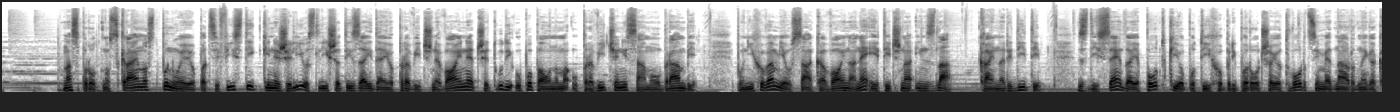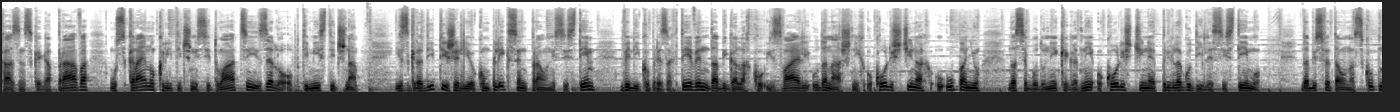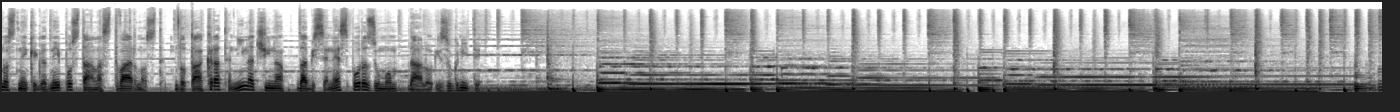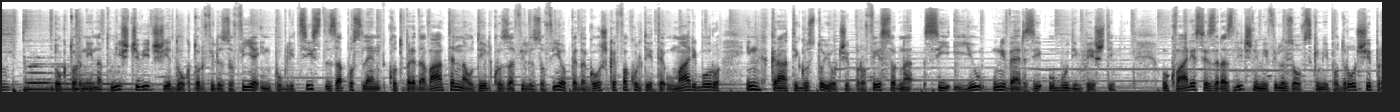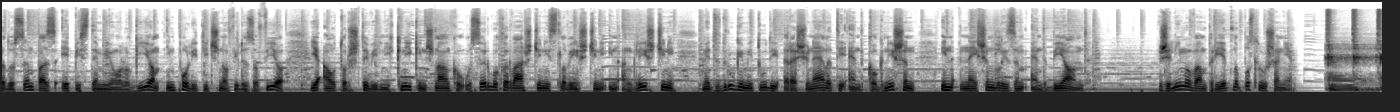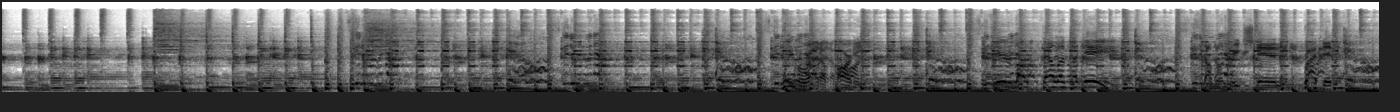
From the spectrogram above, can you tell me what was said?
Nasprotno skrajnost ponujejo pacifisti, ki ne želijo slišati za idejo pravične vojne, če tudi v popolnoma upravičeni samoobrambi. Po njihovem je vsaka vojna neetična in zla kaj narediti. Zdi se, da je pot, ki jo potiho priporočajo tvorci mednarodnega kazenskega prava, v skrajno kritični situaciji zelo optimistična. Izgraditi želijo kompleksen pravni sistem, veliko prezahteven, da bi ga lahko izvajali v današnjih okoliščinah v upanju, da se bodo nekega dne okoliščine prilagodile sistemu da bi svetovna skupnost nekega dne postala stvarnost. Do takrat ni načina, da bi se nesporazumom dalo izogniti. Dr. Nenad Miščevič je doktor filozofije in publicist zaposlen kot predavatelj na oddelku za filozofijo pedagoške fakultete v Mariboru in hkrati gostujoči profesor na CEU Univerzi v Budimpešti. Ukvarja se z različnimi filozofskimi področji, predvsem pa z epistemiologijo in politično filozofijo, je avtor številnih knjig in člankov v srbo-hrvaščini, slovenščini in angleščini, med drugimi tudi Rationality and Cognition in Nationalism and Beyond. Želimo vam prijetno poslušanje. in in and grabbed it.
